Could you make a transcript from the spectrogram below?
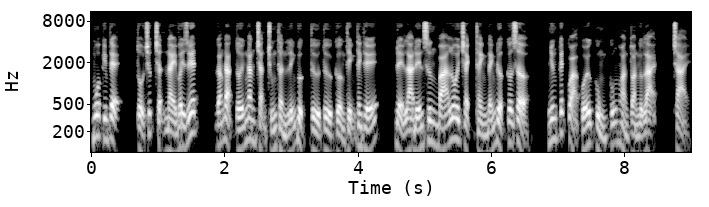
mua kim tệ, tổ chức trận này vây giết gắng đạt tới ngăn chặn chúng thần lĩnh vực từ từ cường thịnh thanh thế, để là đến xưng bá lôi trạch thành đánh được cơ sở, nhưng kết quả cuối cùng cũng hoàn toàn ngược lại, trải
